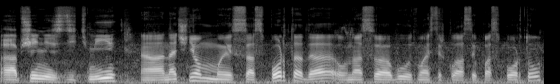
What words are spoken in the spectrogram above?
общения с детьми. Начнем мы со спорта, да, у нас будут мастер-классы по спорту,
